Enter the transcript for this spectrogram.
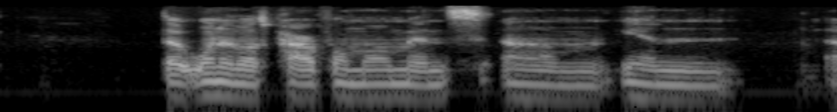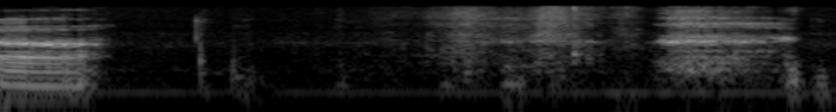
the one of the most powerful moments um, in uh,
